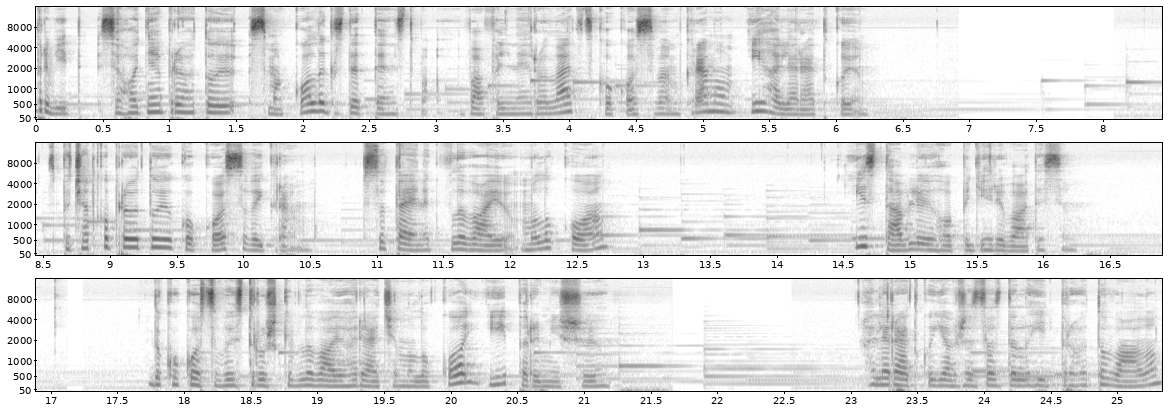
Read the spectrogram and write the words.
привіт! Сьогодні я приготую смаколик з дитинства вафельний рулет з кокосовим кремом і галяреткою. Спочатку приготую кокосовий крем. В сотейник вливаю молоко і ставлю його підігріватися. До кокосової стружки вливаю гаряче молоко і перемішую. Галяретку я вже заздалегідь приготувала.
